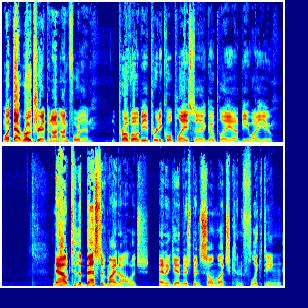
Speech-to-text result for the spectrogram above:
want that road trip, and I'm I'm for them. Provo would be a pretty cool place to go play uh, BYU. Now, to the best of my knowledge, and again, there's been so much conflicting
